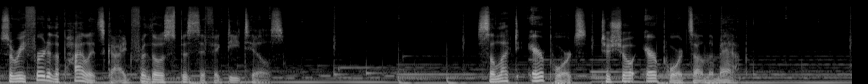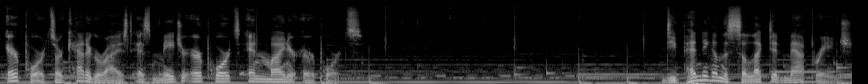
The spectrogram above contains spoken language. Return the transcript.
so refer to the pilot's guide for those specific details select Airports to show airports on the map. Airports are categorized as major airports and minor airports. Depending on the selected map range,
